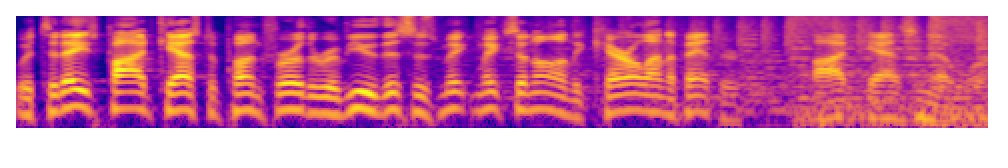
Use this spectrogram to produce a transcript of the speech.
With today's podcast, upon further review, this is Mick Mixon on the Carolina Panthers Podcast Network.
